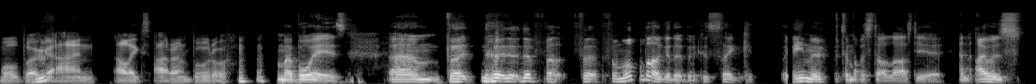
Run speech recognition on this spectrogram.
Muhlberger mm-hmm. and Alex Aranburu. My boys. Um, but the, the, for for for Muhlberger though, because like he moved to Movistar last year, and I was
